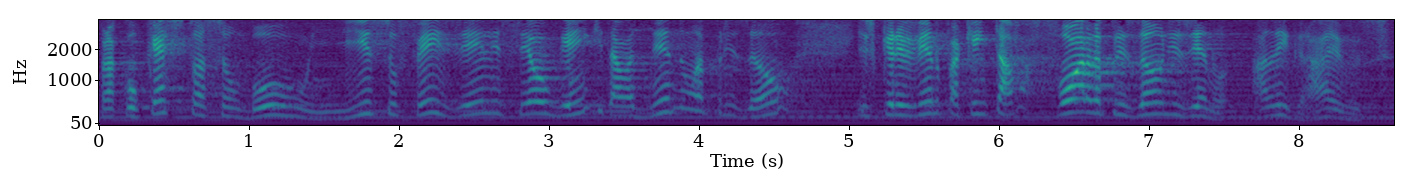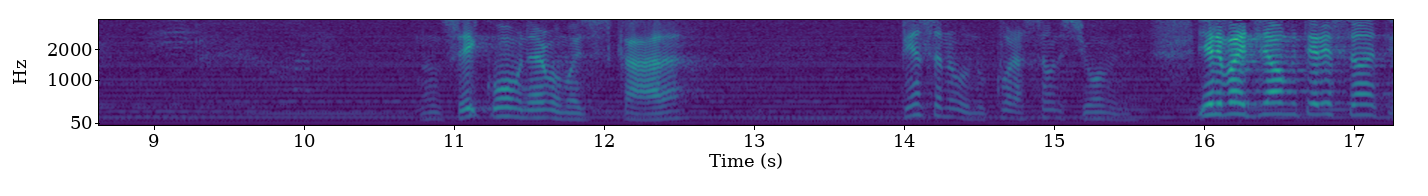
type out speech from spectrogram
para qualquer situação boa ou ruim, e isso fez ele ser alguém que estava dentro de uma prisão, escrevendo para quem estava fora da prisão, dizendo: alegrai-vos. Não sei como, né, irmão, mas esse cara Pensa no, no coração desse homem. Né? E ele vai dizer algo interessante.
